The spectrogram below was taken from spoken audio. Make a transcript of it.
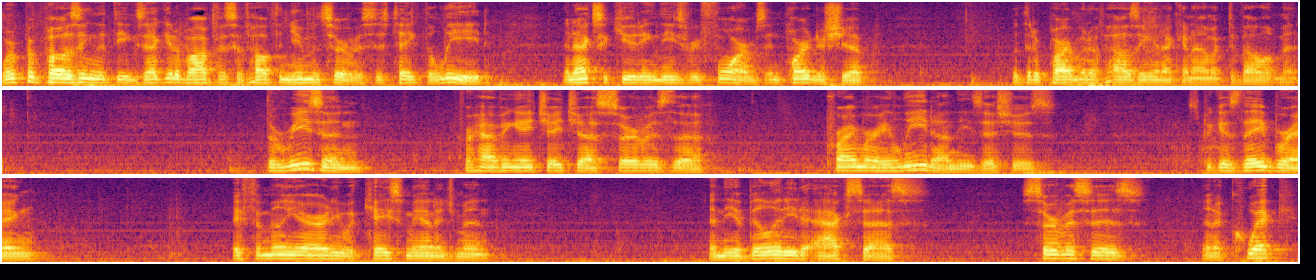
we're proposing that the Executive Office of Health and Human Services take the lead in executing these reforms in partnership with the Department of Housing and Economic Development. The reason for having HHS serve as the primary lead on these issues is because they bring a familiarity with case management and the ability to access services in a quick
